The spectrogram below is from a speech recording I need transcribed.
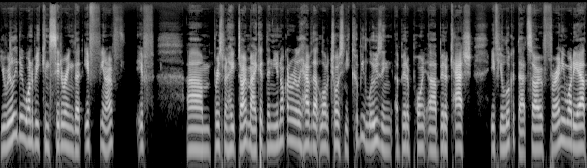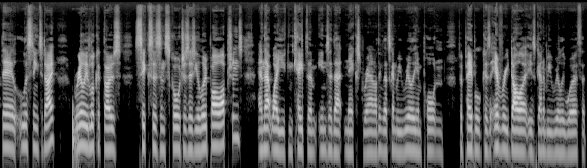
you really do want to be considering that if you know if, um, Brisbane Heat don't make it, then you're not going to really have that lot of choice, and you could be losing a bit of point, a uh, bit of cash if you look at that. So for anybody out there listening today, really look at those Sixers and Scorchers as your loophole options, and that way you can keep them into that next round. I think that's going to be really important for people because every dollar is going to be really worth it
